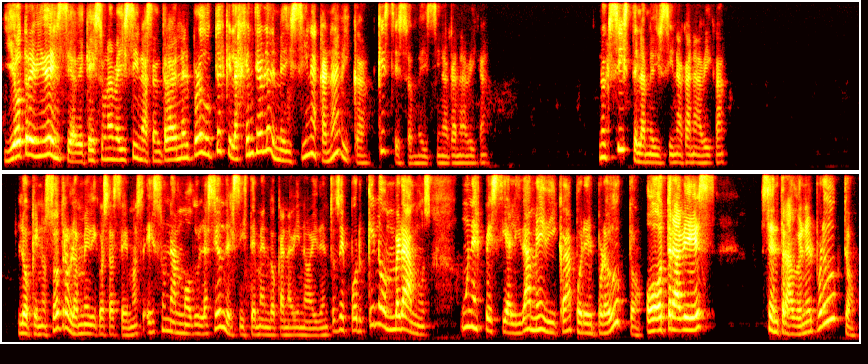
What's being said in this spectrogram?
Y otra evidencia de que es una medicina centrada en el producto es que la gente habla de medicina canábica. ¿Qué es eso, medicina canábica? No existe la medicina canábica. Lo que nosotros los médicos hacemos es una modulación del sistema endocannabinoide. Entonces, ¿por qué nombramos una especialidad médica por el producto? Otra vez centrado en el producto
